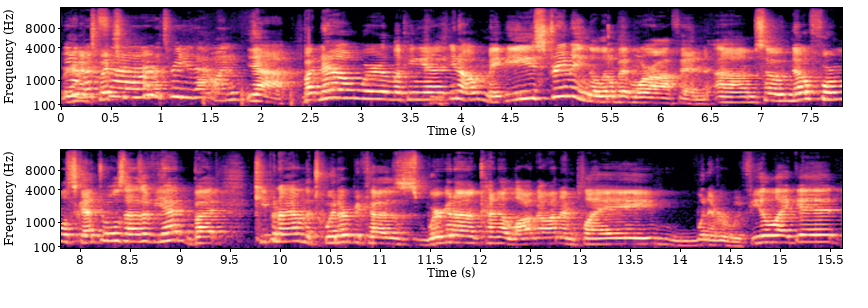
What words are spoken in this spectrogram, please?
We're yeah, gonna twitch uh, more. let's redo that one. Yeah, but now we're looking at, you know, maybe streaming a little bit more often. Um, so no formal schedules as of yet, but keep an eye on the Twitter because we're gonna kind of log on and play whenever we feel like it.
